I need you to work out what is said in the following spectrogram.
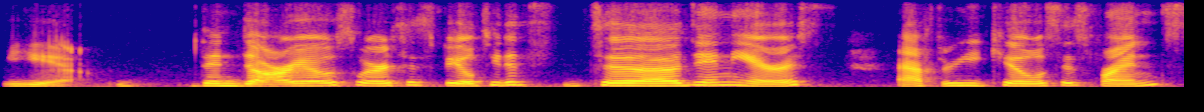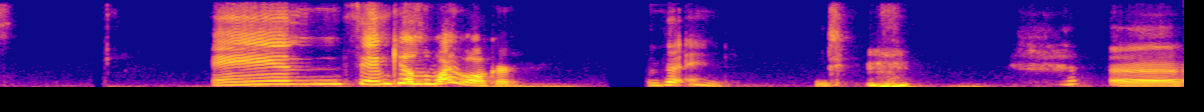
Yeah. Then Daario swears his fealty to, to Daenerys after he kills his friends. And Sam kills a White Walker. The end. uh,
